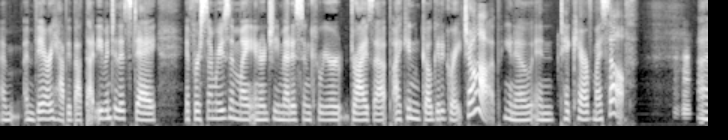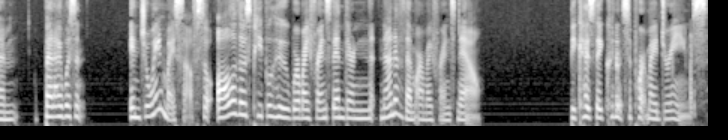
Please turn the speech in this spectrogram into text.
I'm, I'm very happy about that. Even to this day, if for some reason my energy medicine career dries up, I can go get a great job, you know, and take care of myself. Um, but I wasn't enjoying myself. So all of those people who were my friends then, they're n- none of them are my friends now because they couldn't support my dreams.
